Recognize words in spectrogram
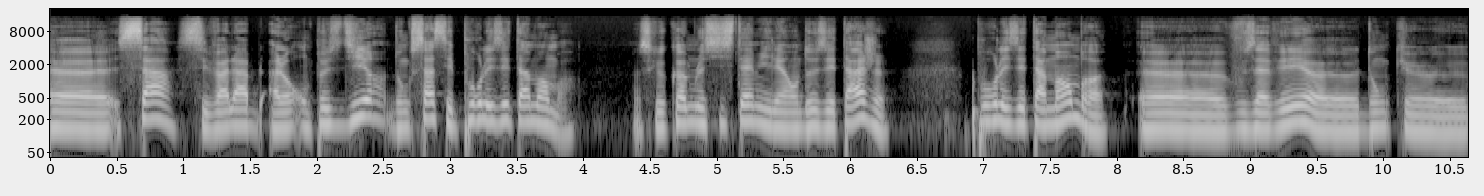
Euh, ça, c'est valable. Alors on peut se dire, donc ça, c'est pour les États membres. Parce que comme le système, il est en deux étages, pour les États membres, euh, vous avez euh, donc euh,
